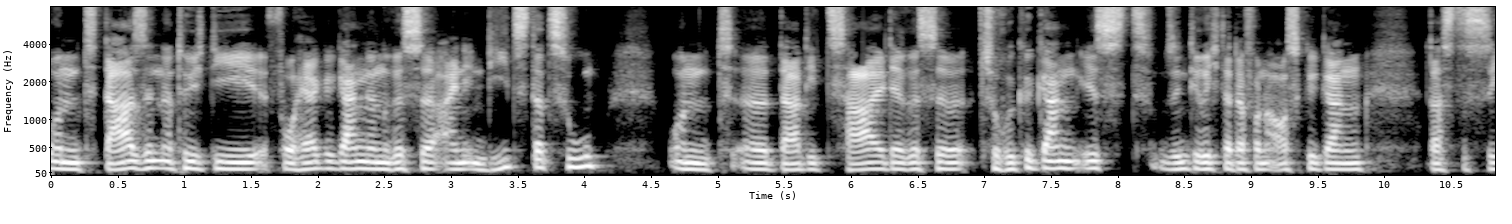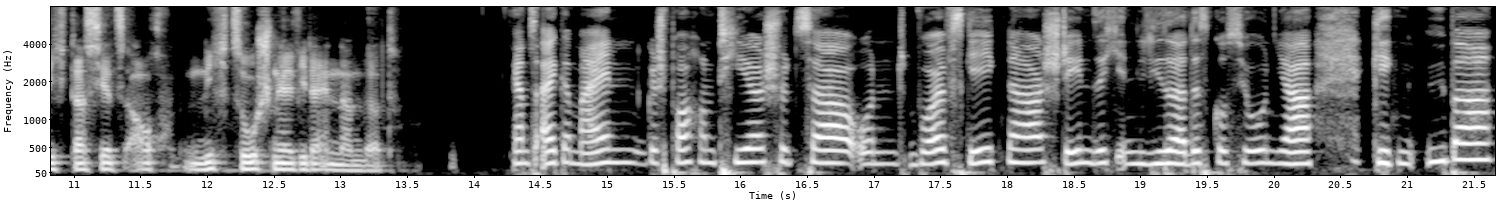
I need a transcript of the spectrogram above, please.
Und da sind natürlich die vorhergegangenen Risse ein Indiz dazu. Und äh, da die Zahl der Risse zurückgegangen ist, sind die Richter davon ausgegangen, dass das sich das jetzt auch nicht so schnell wieder ändern wird. Ganz allgemein gesprochen, Tierschützer und Wolfsgegner stehen sich in dieser Diskussion ja gegenüber.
